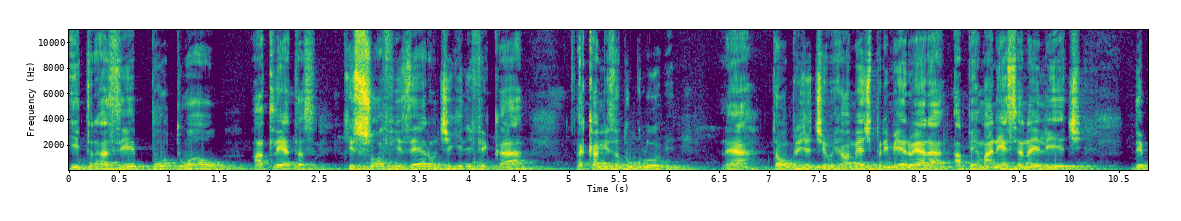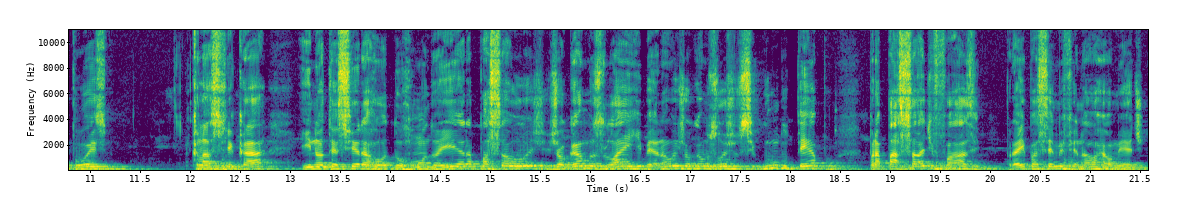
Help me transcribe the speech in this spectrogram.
e trazer pontual atletas que só fizeram dignificar a camisa do clube. Né? Então, o objetivo realmente primeiro era a permanência na elite, depois classificar e na terceira do rondo aí era passar hoje. Jogamos lá em Ribeirão e jogamos hoje o segundo tempo para passar de fase, para ir para a semifinal realmente.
